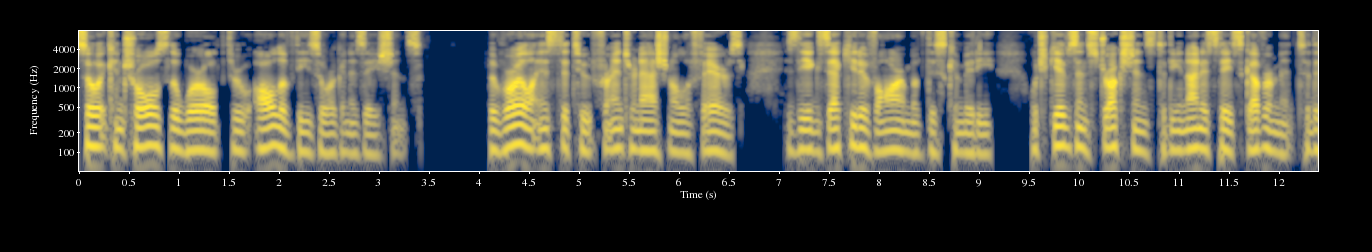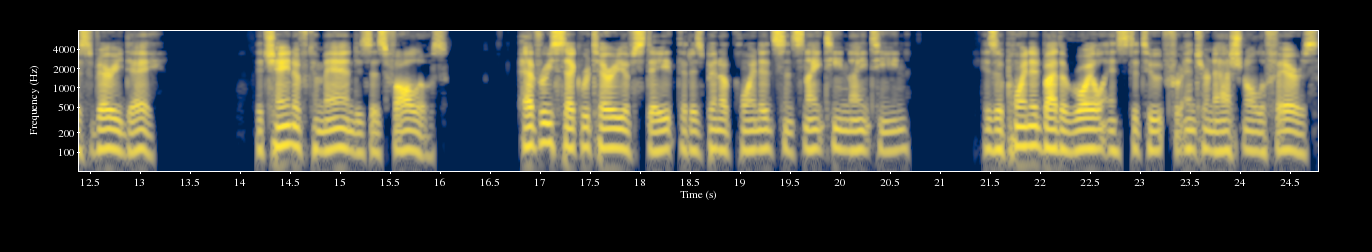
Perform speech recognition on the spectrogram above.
So it controls the world through all of these organizations. The Royal Institute for International Affairs is the executive arm of this committee, which gives instructions to the United States government to this very day. The chain of command is as follows Every Secretary of State that has been appointed since 1919 is appointed by the Royal Institute for International Affairs.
